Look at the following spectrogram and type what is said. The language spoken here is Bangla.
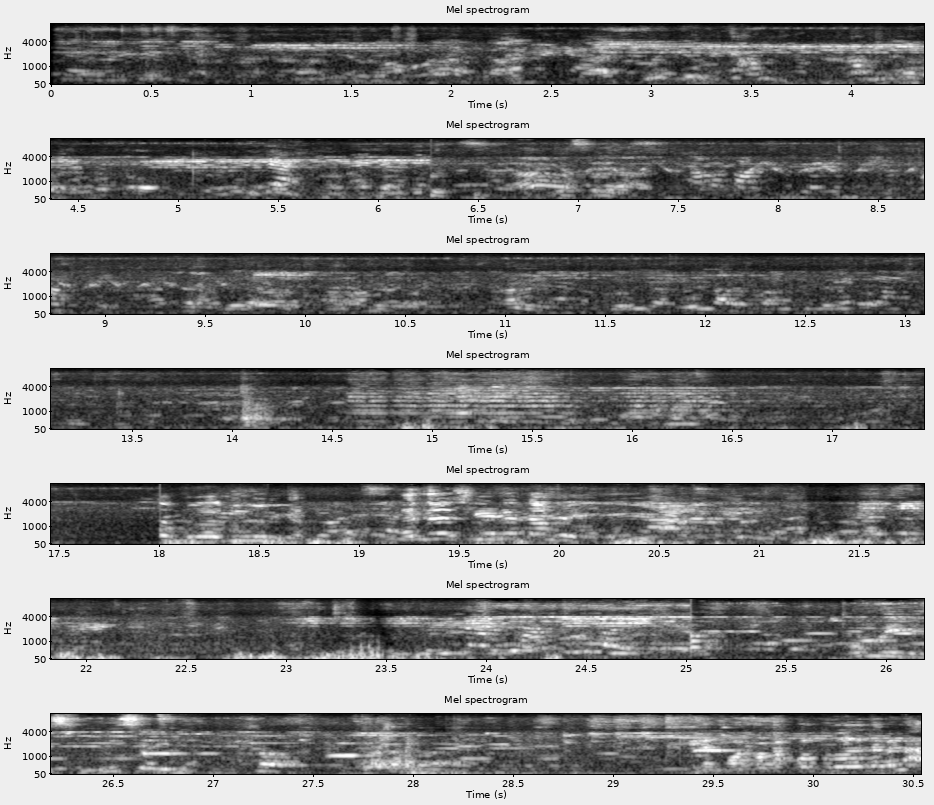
哎，你这车怎么这样？কতটা কন্ট্রোল দেবে না?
